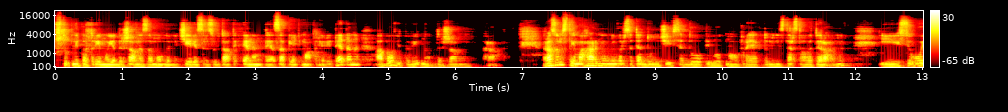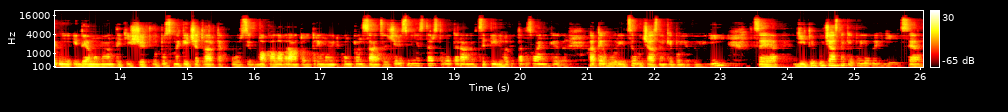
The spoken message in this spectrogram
вступник отримує державне замовлення через результати НМТ за п'ятьма пріоритетами, або відповідно державний. Разом з тим, аграрний університет долучився до пілотного проєкту Міністерства ветеранів. І сьогодні іде моменти, ті, що випускники четвертих курсів бакалаврату отримують компенсацію через Міністерство ветеранів. Це пільгові так звані категорії, це учасники бойових дій, це діти учасники бойових дій, це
